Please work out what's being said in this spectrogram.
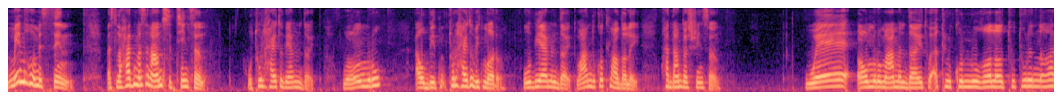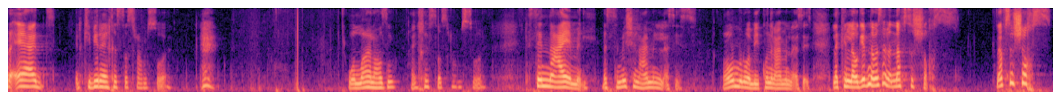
منهم السن. بس لو حد مثلا عنده 60 سنة وطول حياته بيعمل دايت وعمره أو بيت... طول حياته بيتمرن وبيعمل دايت وعنده كتلة عضلية وحد عنده 20 سنة وعمره ما عمل دايت وأكله كله غلط وطول النهار قاعد الكبير هيخس أسرع من الصغير. والله العظيم هيخس أسرع من الصغير. سن عامل بس مش العامل الأساسي. عمره ما بيكون العامل الأساسي. لكن لو جبنا مثلا نفس الشخص نفس الشخص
